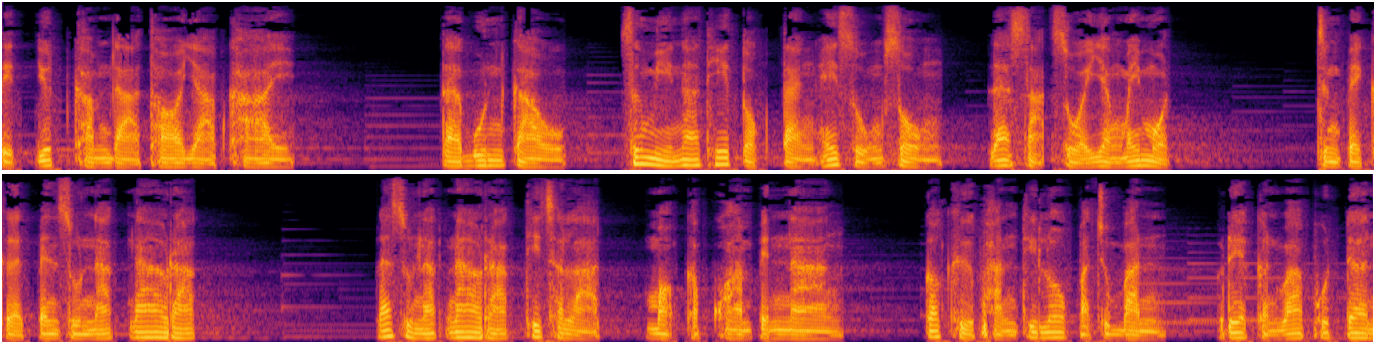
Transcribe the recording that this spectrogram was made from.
ติดยึดคำด่าทอหยาบคาย แต่บุญเก่าซึ่งมีหน้าที่ตกแต่งให้สูงส่ง และสะสวยยังไม่หมด จึงไปเกิดเป็นสุนัขน่ารัก และสุนัขน่ารักที่ฉลาดเหมาะกับความเป็นนาง ก็คือพันธุ์ที่โลกปัจจุบัน เรียกกันว่าพุดเดิล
